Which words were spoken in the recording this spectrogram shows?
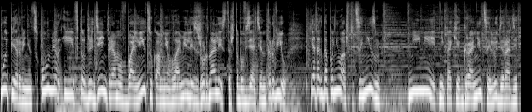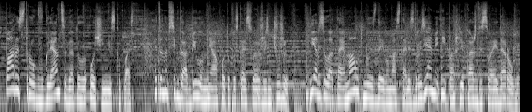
Мой первенец умер, и в тот же день прямо в больницу ко мне вломились журналисты, чтобы взять интервью. Я тогда поняла, что цинизм не имеет никаких границ, и люди ради пары строк в глянце готовы очень низко пасть. Это навсегда отбило у меня охоту пускать свою жизнь чужих. Я взяла тайм-аут, мы с Дэйвом остались друзьями и пошли каждый своей дорогой.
